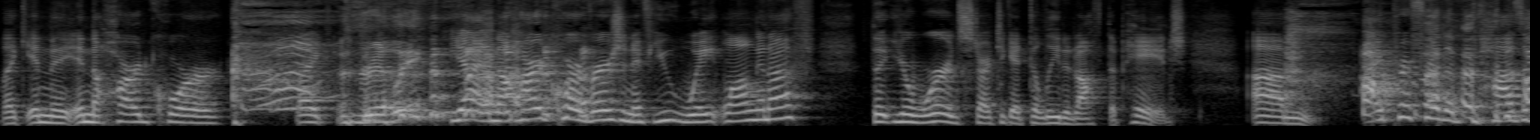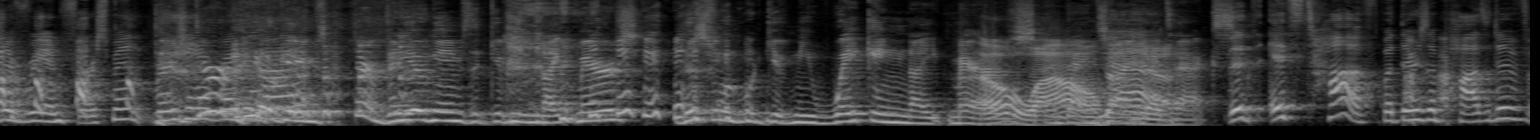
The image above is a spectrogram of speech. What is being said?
like in the in the hardcore, like Really? yeah, in the hardcore version, if you wait long enough, that your words start to get deleted off the page. Um, I prefer the positive reinforcement version of There are video games. There are video games that give you nightmares. this one would give me waking nightmares Oh, wow. and anxiety Yeah. attacks. It, it's tough, but there's a positive.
